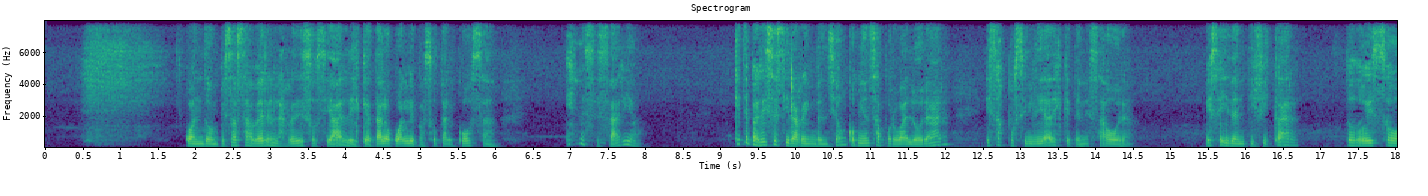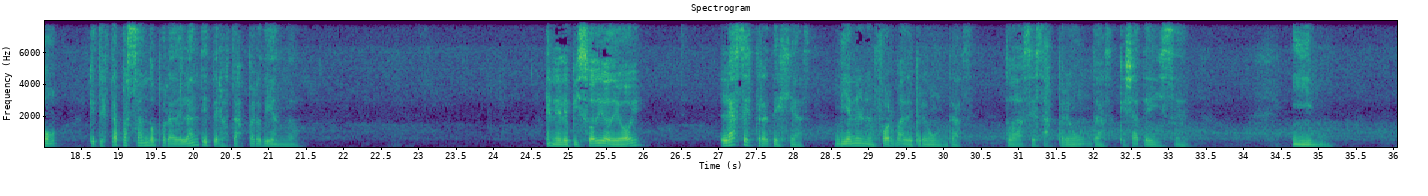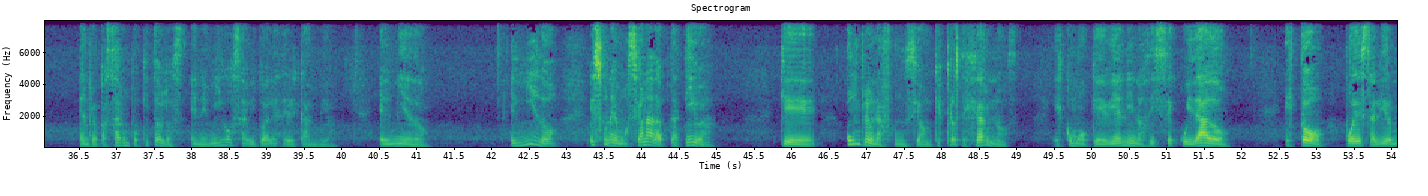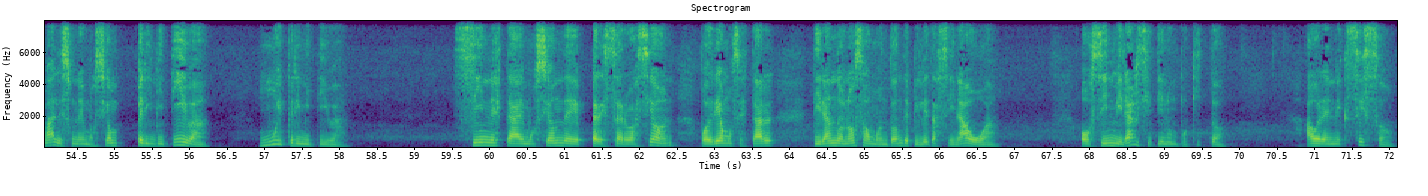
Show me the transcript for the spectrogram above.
Cuando empezás a ver en las redes sociales que a tal o cual le pasó tal cosa, ¿es necesario? ¿Qué te parece si la reinvención comienza por valorar esas posibilidades que tenés ahora? Ese identificar todo eso que te está pasando por adelante y te lo estás perdiendo. En el episodio de hoy, las estrategias vienen en forma de preguntas, todas esas preguntas que ya te hice. Y en repasar un poquito los enemigos habituales del cambio, el miedo. El miedo es una emoción adaptativa que cumple una función, que es protegernos. Es como que viene y nos dice, cuidado, esto puede salir mal, es una emoción primitiva, muy primitiva. Sin esta emoción de preservación, podríamos estar tirándonos a un montón de piletas sin agua o sin mirar si tiene un poquito. Ahora, en exceso,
